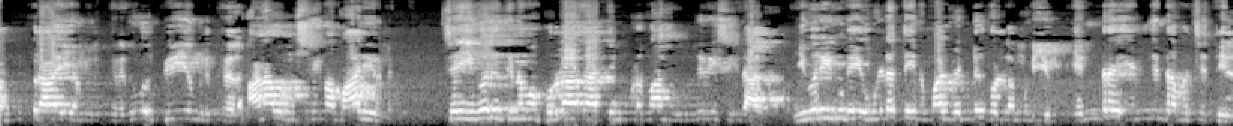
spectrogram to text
அபிப்பிராயம் இருக்கிறது ஒரு பிரியம் இருக்கிறது. ஆனா அவர் முஸ்லீமா மாறிடல சரி இவருக்கு நம்ம பொருளாதாரத்தின் மூலமாக உதவி செய்தால் இவரினுடைய உள்ளத்தை நம்மால் வென்று கொள்ள முடியும் என்ற என்கின்ற பட்சத்தில்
